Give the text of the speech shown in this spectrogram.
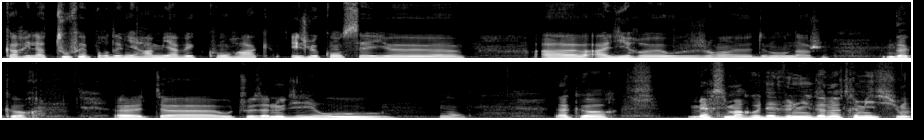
car il a tout fait pour devenir ami avec Konrad. Et je le conseille euh, à, à lire aux gens de mon âge. D'accord. Euh, T'as autre chose à nous dire ou? Non. D'accord. Merci Margot d'être venue dans notre émission.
